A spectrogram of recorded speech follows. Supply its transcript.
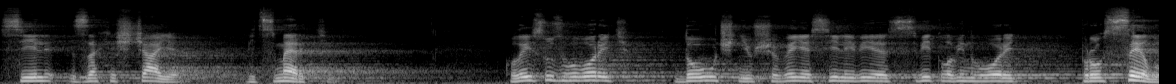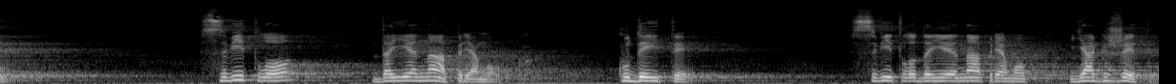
Сіль захищає від смерті. Коли Ісус говорить до учнів, що ви є сіль і ви є світло, Він говорить про силу. Світло дає напрямок, куди йти. Світло дає напрямок, як жити.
